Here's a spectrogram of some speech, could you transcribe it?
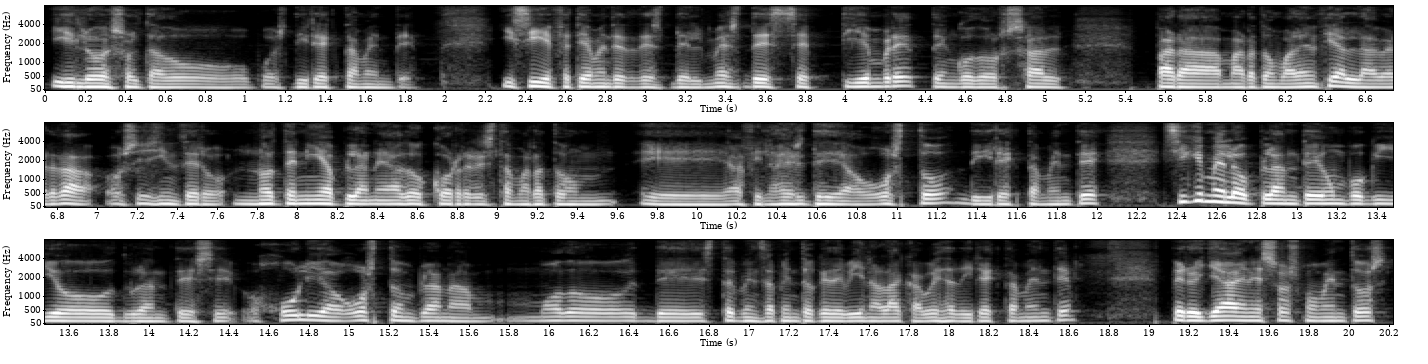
y lo he soltado pues directamente. Y sí, efectivamente desde el mes de septiembre tengo dorsal para Maratón Valencia. La verdad, os soy sincero, no tenía planeado correr esta maratón eh, a finales de agosto directamente. Sí que me lo planteé un poquillo durante ese julio, agosto, en plan a modo de este pensamiento que te viene a la cabeza directamente, pero ya en esos momentos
